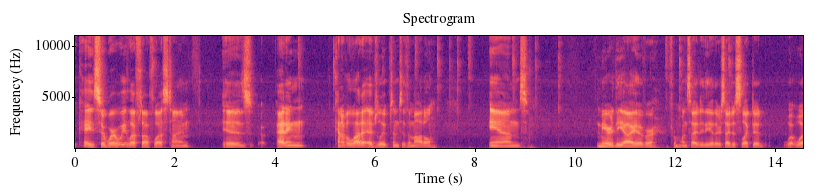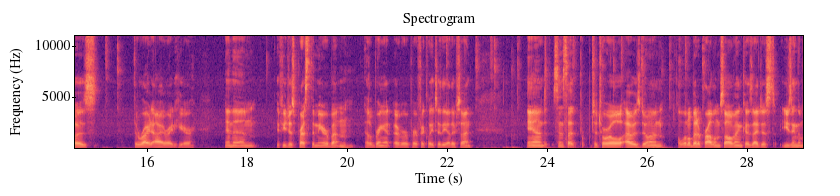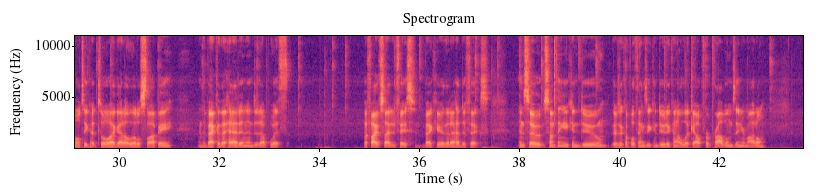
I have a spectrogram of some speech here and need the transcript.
Okay, so where we left off last time is adding kind of a lot of edge loops into the model and mirrored the eye over from one side to the other. So I just selected what was the right eye right here. And then if you just press the mirror button, it'll bring it over perfectly to the other side. And since that tutorial, I was doing a little bit of problem solving because I just, using the multi-cut tool, I got a little sloppy in the back of the head and ended up with a five-sided face back here that I had to fix. And so something you can do, there's a couple things you can do to kind of look out for problems in your model.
